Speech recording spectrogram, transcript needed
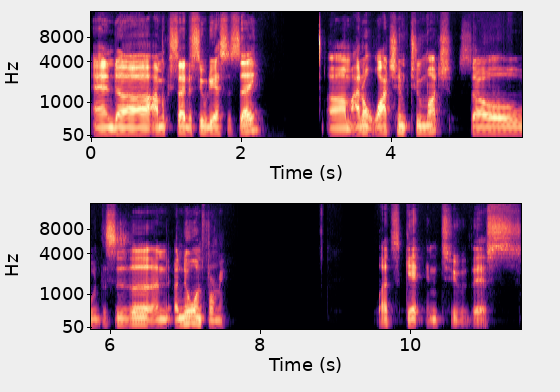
and uh, I'm excited to see what he has to say. Um, I don't watch him too much, so this is a, a, a new one for me. Let's get into this.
